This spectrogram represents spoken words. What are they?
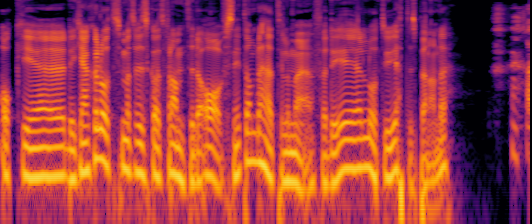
Och eh, det kanske låter som att vi ska ha ett framtida avsnitt om det här till och med, för det låter ju jättespännande.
